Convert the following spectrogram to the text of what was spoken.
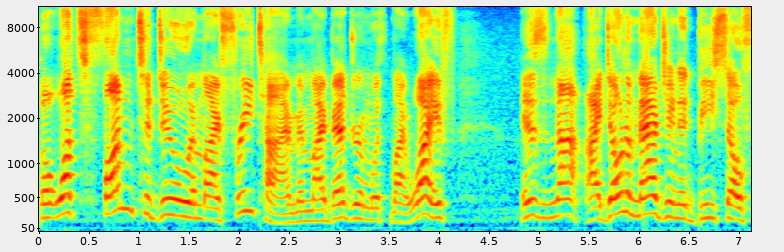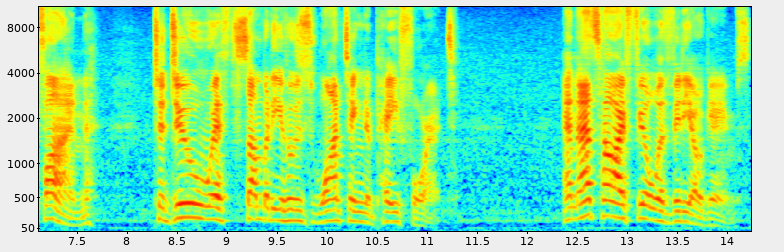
But what's fun to do in my free time in my bedroom with my wife is not, I don't imagine it'd be so fun to do with somebody who's wanting to pay for it. And that's how I feel with video games.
